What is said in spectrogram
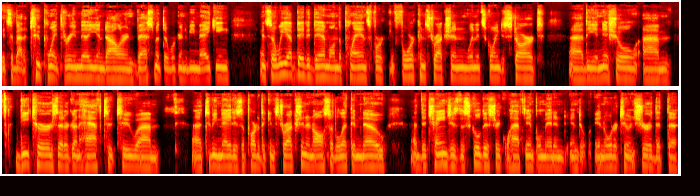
It's about a $2.3 million investment that we're going to be making. And so we updated them on the plans for for construction, when it's going to start, uh, the initial um, detours that are going to have to to um, uh, to be made as a part of the construction, and also to let them know uh, the changes the school district will have to implement in, in, in order to ensure that the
